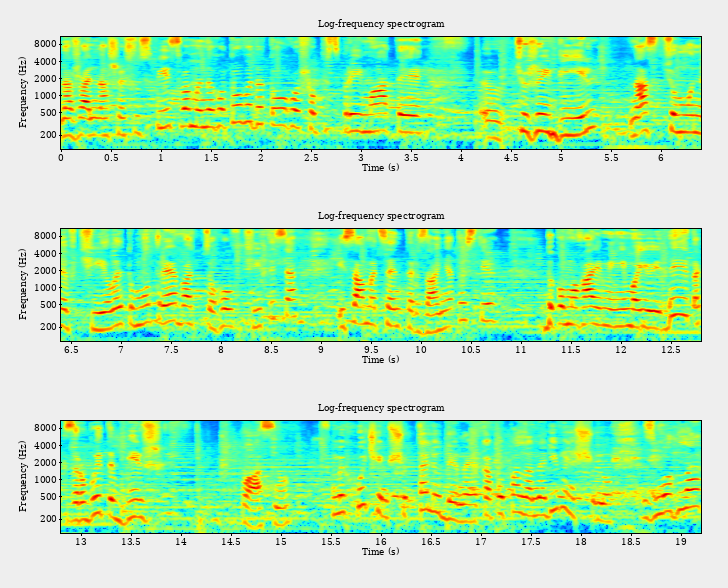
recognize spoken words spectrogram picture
на жаль, наше суспільство, ми не готові до того, щоб сприймати е, чужий біль. Нас чому не вчили, тому треба цього вчитися. І саме центр зайнятості допомагає мені мою ідею так зробити більш класно. Ми хочемо, щоб та людина, яка попала на Рівенщину, змогла,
